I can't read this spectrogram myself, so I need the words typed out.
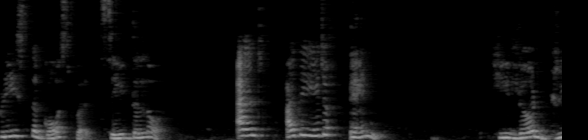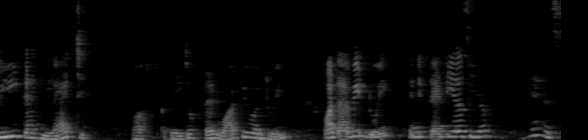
preach the gospel, save the Lord. And at the age of 10, he learned Greek and Latin. Wow, at the age of 10, what we were doing? What are we been doing in 10 years here? Yes,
